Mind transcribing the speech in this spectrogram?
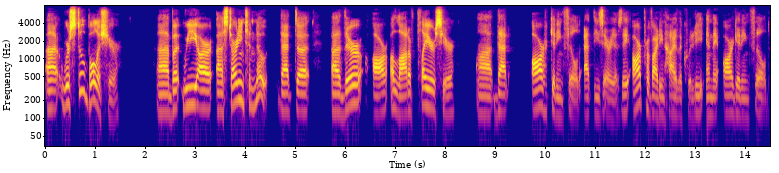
uh, we're still bullish here, uh, but we are uh, starting to note that uh, uh, there are a lot of players here uh, that are getting filled at these areas. They are providing high liquidity and they are getting filled.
